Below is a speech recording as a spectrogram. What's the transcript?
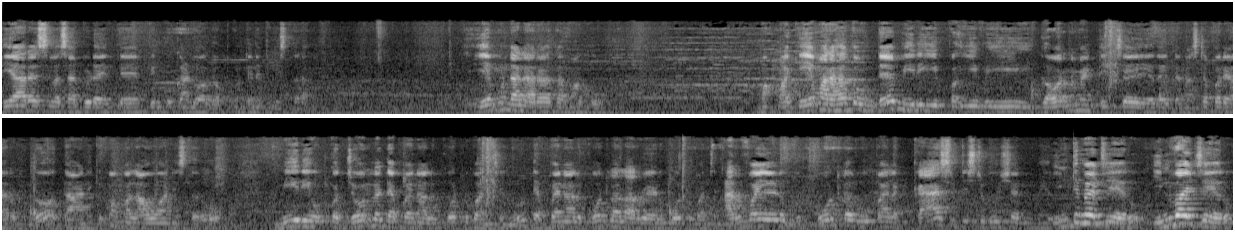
టీఆర్ఎస్ల సభ్యుడైతే పింకు కండువా కప్పుకుంటేనే పిలుస్తారా? ఏముండాలి అర్హత మాకు? మాకేం అర్హత ఉంటే మీరు ఈ ప- ఈ గవర్నమెంట్ ఇచ్చే ఏదైతే నష్టపరిహారం ఉందో దానికి మమ్మల్ని ఆహ్వానిస్తారు. మీరు ఒక్క జోన్లో డెబ్బై నాలుగు కోట్లు పంచిండ్రు డెబ్బై నాలుగు కోట్లలో అరవై ఏడు కోట్లు పంచారు అరవై ఏడు కోట్ల రూపాయల క్యాష్ డిస్ట్రిబ్యూషన్ మీరు ఇంటిమేట్ చేయరు ఇన్వైట్ చేయరు.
